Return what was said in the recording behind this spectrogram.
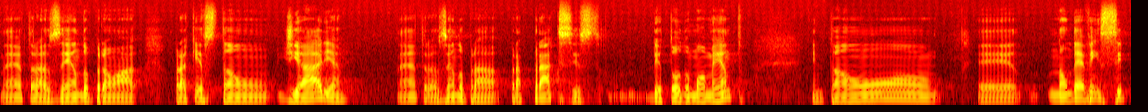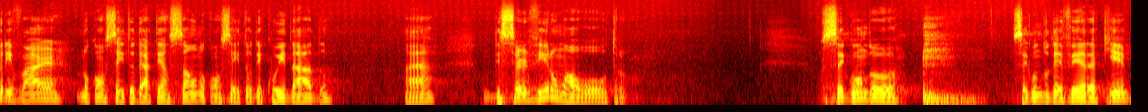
né, trazendo para a questão diária, né, trazendo para a praxis de todo momento. Então, é, não devem se privar no conceito de atenção, no conceito de cuidado, né, de servir um ao outro. Segundo, segundo dever aqui,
